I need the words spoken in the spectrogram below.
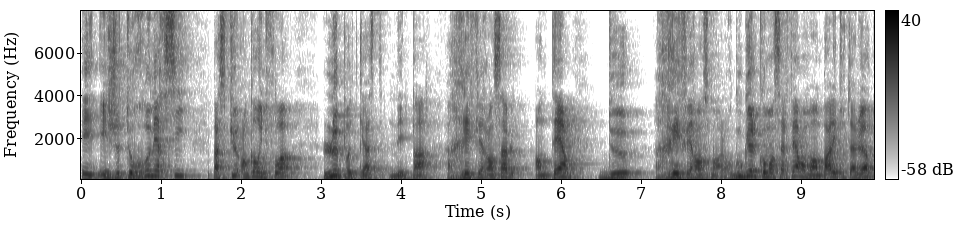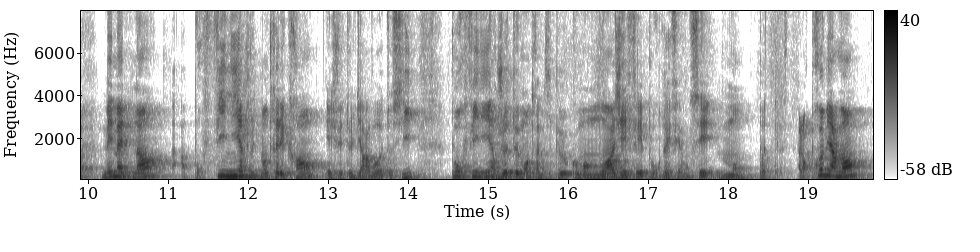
Et, et je te remercie parce que, encore une fois, le podcast n'est pas référençable en termes de référencement. Alors Google commence à le faire, on va en parler tout à l'heure, mais maintenant, pour finir, je vais te montrer l'écran et je vais te le dire à voix haute aussi. Pour finir, je te montre un petit peu comment moi j'ai fait pour référencer mon podcast. Alors premièrement,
